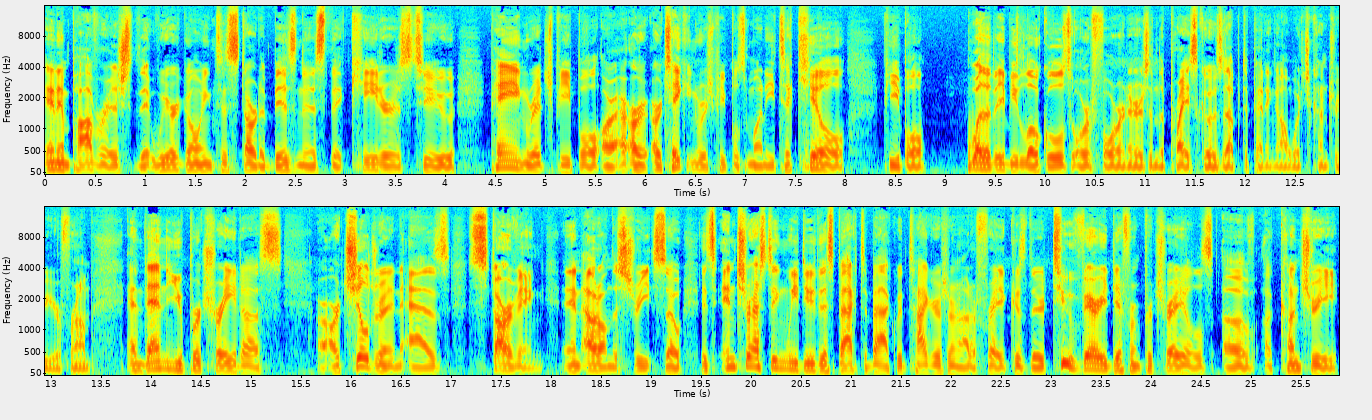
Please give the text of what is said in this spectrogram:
and impoverished that we're going to start a business that caters to paying rich people or, or, or taking rich people's money to kill people whether they be locals or foreigners, and the price goes up depending on which country you're from. And then you portrayed us, our, children, as starving and out on the street. So it's interesting we do this back to back with Tigers Are Not Afraid because they're two very different portrayals of a country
